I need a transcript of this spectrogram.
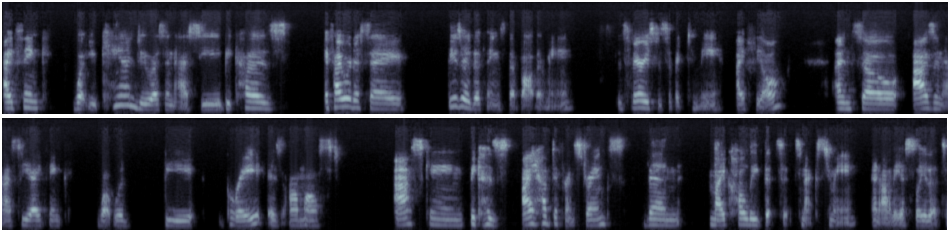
I think what you can do as an SE, because if I were to say, these are the things that bother me, it's very specific to me, I feel. And so, as an SE, I think what would be great is almost asking because I have different strengths than my colleague that sits next to me. And obviously, that's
